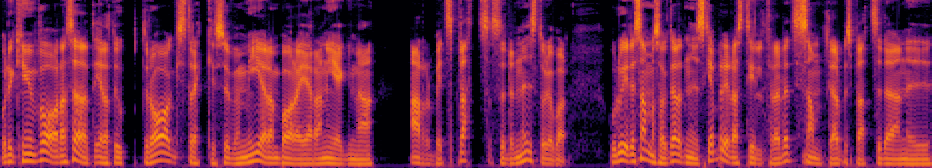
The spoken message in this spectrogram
Och det kan ju vara så här att ert uppdrag sträcker sig över mer än bara er egna arbetsplats, alltså där ni står och jobbar. Och då är det samma sak där, att ni ska beredas tillträde till samtliga arbetsplatser där ni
